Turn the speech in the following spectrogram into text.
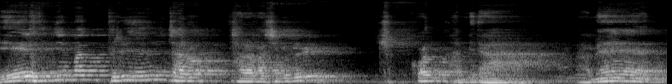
예수님만 드리는 자로 살아가시기를 축원합니다. 아멘.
